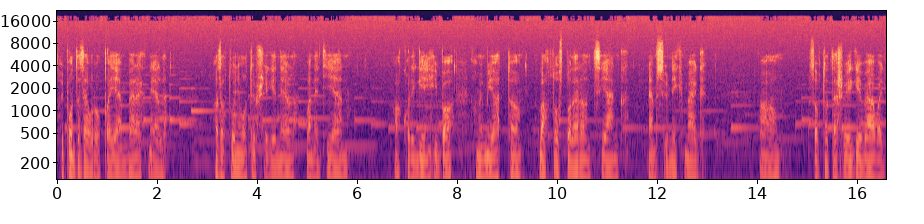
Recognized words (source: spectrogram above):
hogy pont az európai embereknél, azok túlnyomó többségénél van egy ilyen akkori génhiba, ami miatt a laktóz toleranciánk nem szűnik meg a szoptatás végével, vagy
